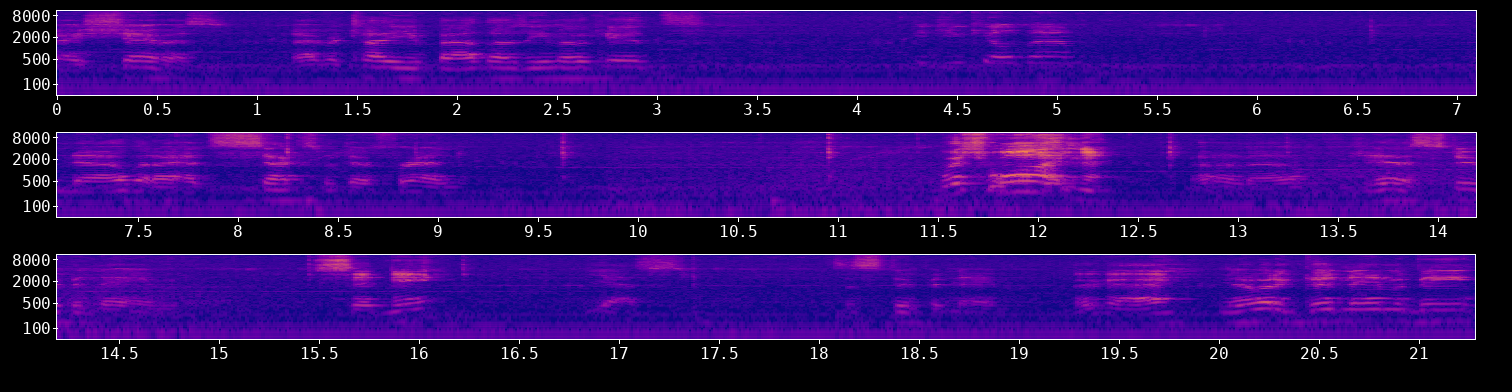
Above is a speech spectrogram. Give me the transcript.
Hey, Seamus. Did I ever tell you about those emo kids? Did you kill them? No, but I had sex with their friend. Which one? I don't know. She had a stupid name. Sydney? Yes. It's a stupid name. Okay. You know what a good name would be?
